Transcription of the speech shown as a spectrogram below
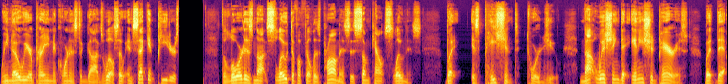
We know we are praying in accordance to God's will. So in Second Peter, the Lord is not slow to fulfill his promise, as some count slowness, but is patient towards you not wishing that any should perish, but that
